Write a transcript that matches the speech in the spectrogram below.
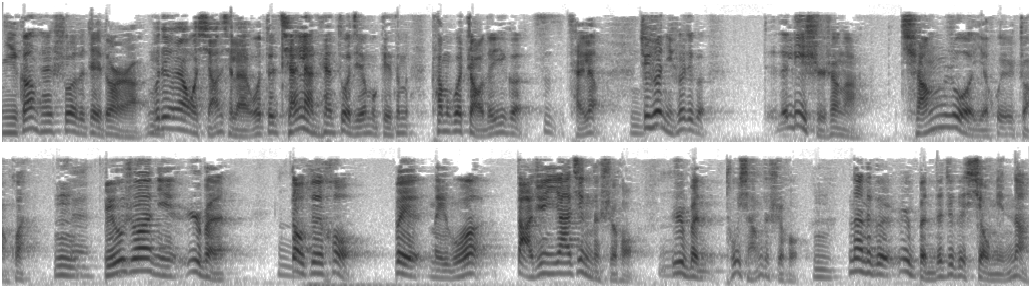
你刚才说的这段啊，不就让我想起来，我这前两天做节目给他们，他们给我找的一个资材料，就说你说这个历史上啊，强弱也会转换。嗯，比如说你日本到最后被美国大军压境的时候，日本投降的时候，嗯，那那个日本的这个小民呐，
